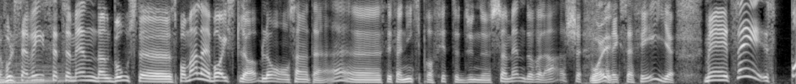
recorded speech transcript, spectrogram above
Vous le savez, cette semaine, dans le Boost, euh, c'est pas mal un boys club, là, on s'entend. hein? Euh, Stéphanie qui profite d'une semaine de relâche Oui. avec sa fille. Mais, tu sais, c'est pas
